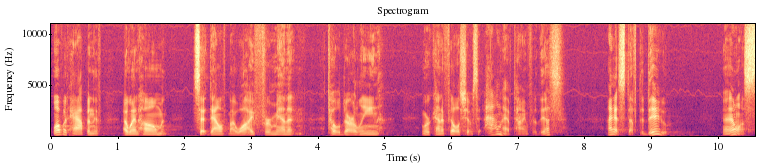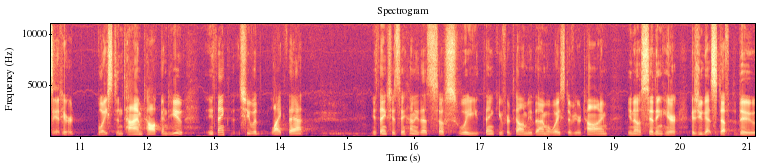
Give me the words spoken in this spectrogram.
What would happen if I went home and sat down with my wife for a minute and told Darlene, we're kind of fellowship, and said, I don't have time for this. I got stuff to do. I don't want to sit here wasting time talking to you. You think she would like that? You think she'd say, honey, that's so sweet. Thank you for telling me that I'm a waste of your time, you know, sitting here because you got stuff to do.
